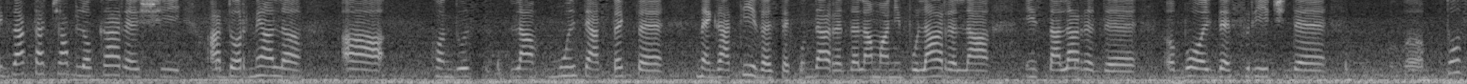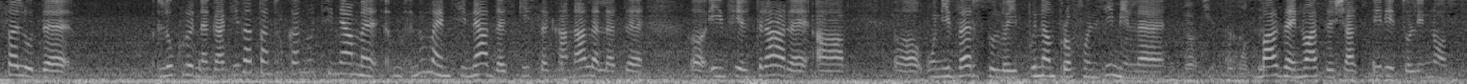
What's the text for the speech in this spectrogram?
Exact acea blocare și adormeală a condus la multe aspecte negative, secundare, de la manipulare la instalare de uh, boli, de frici, de uh, tot felul de lucruri negative pentru că nu, ținea, me- nu menținea deschise canalele de uh, infiltrare a uh, universului până în profunzimile Da, ce frumos e. bazei noastre și a spiritului nostru.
